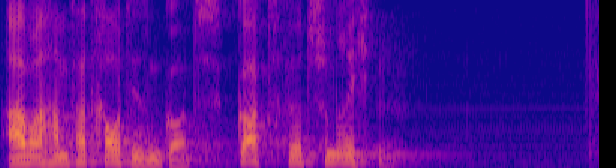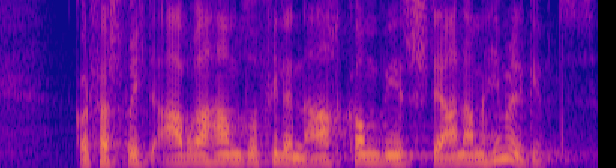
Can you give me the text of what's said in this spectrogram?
Abraham vertraut diesem Gott. Gott wird schon richten. Gott verspricht Abraham so viele Nachkommen, wie es Sterne am Himmel gibt.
